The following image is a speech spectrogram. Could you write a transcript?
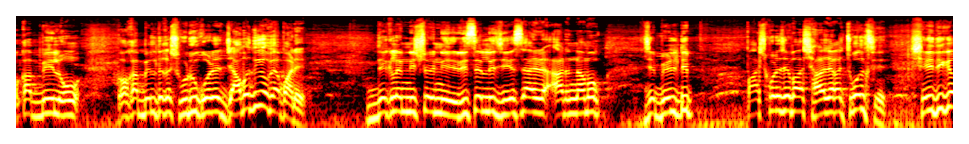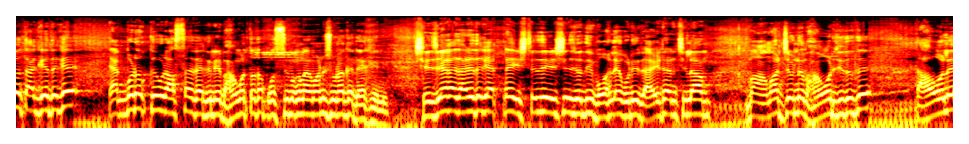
ওকাব বিল ওকাব বিল থেকে শুরু করে যাবতীয় ব্যাপারে। দেখলেন নিশ্চয়ই রিসেন্টলি জিএসআই আর নামক যে বিলটি পাশ করেছে বা সারা জায়গায় চলছে, সেই দিকেও তাকিয়ে থেকে একবারও কেউ রাস্তায় দেখেনি ভাঙর তথা পশ্চিমবাংলার মানুষ ওনাকে দেখেনি। সেই জায়গায় দাঁড়িয়ে থেকে একটা স্টেজে এসে যদি বলে, উনি রাইট হ্যান্ড ছিলাম বা আমার জন্য ভাঙর জিতেতে তাহলে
